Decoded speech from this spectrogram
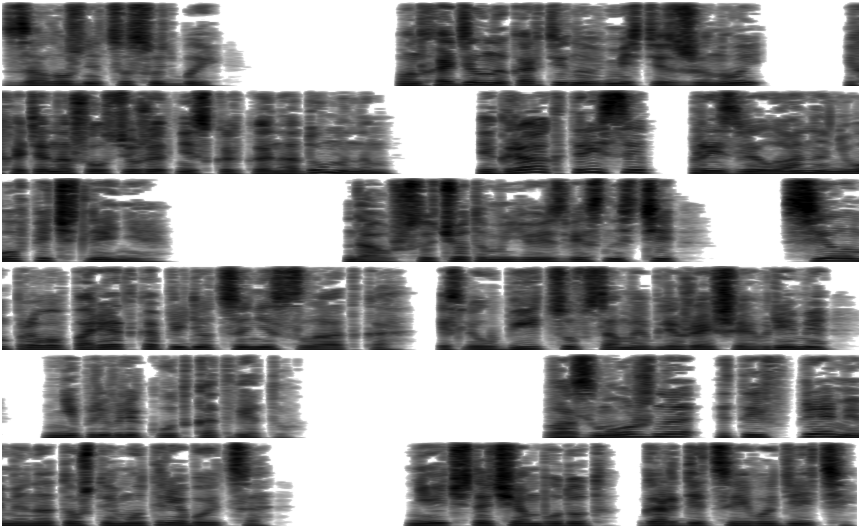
«Заложница судьбы». Он ходил на картину вместе с женой, и хотя нашел сюжет несколько надуманным, Игра актрисы произвела на него впечатление. Да уж, с учетом ее известности, силам правопорядка придется несладко, если убийцу в самое ближайшее время не привлекут к ответу. Возможно, это и впрямь именно то, что ему требуется. Нечто, чем будут гордиться его дети.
